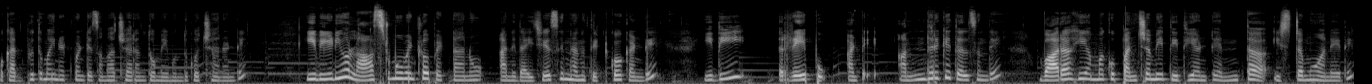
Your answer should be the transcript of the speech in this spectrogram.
ఒక అద్భుతమైనటువంటి సమాచారంతో మీ ముందుకొచ్చానండి. ఈ వీడియో లాస్ట్ మూమెంట్లో పెట్టాను అని దయచేసి నన్ను తిట్టుకోకండి. ఇది రేపు అంటే అందరికీ తెలిసిందే వారాహి అమ్మకు పంచమి తిథి అంటే ఎంత ఇష్టము అనేది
